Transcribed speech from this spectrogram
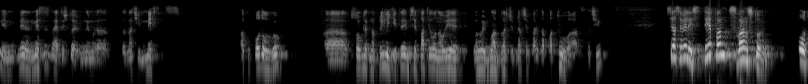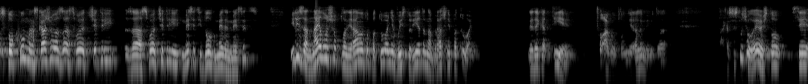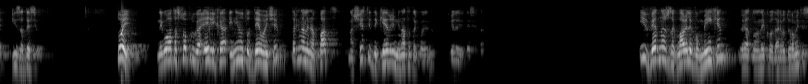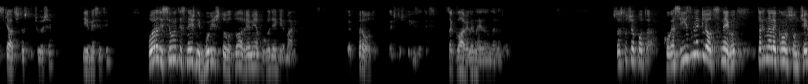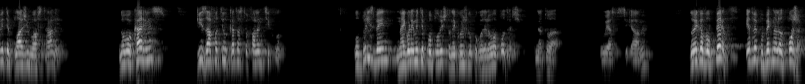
Менен месец, знаете што е, не мора да значи месец. Ако подолго, а, со оглед на приликите, им се фатило на овие, на овој млад браче, браче пар да патуваат. Значи, сега се вели Стефан Свансторм од Стокхолм раскажува за својот 4, за својот 4 месеци долг меден месец или за најлошо планираното патување во историјата на брачни патувања. Не дека тие тоа го планирале, меѓутоа така се случило, еве што се ги задесило. Тој, неговата сопруга Ерика и нивното девојче тргнале на пат на 6 декември минатата година, 2010 И веднаш заглавиле во Менхен, веројатно на некој од аеродромите, се скјават што се случуваше тие месеци, поради силните снежни бури што во тоа време ја погодија Германија. Тоа е првото нешто што ги задеси. Заглавиле на еден аеродром. Што се случува потоа? Кога се извлекле од снегот, тргнале кон сончевите плажи во Австралија. Но во Каринс ги зафатил катастрофален циклон. Во Брисбейн, најголемите поплави што некојаш го погоделе ова подраче. На тоа, го јасно се секаваме. Доека во Перт, едве побегнале од пожар.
